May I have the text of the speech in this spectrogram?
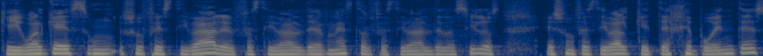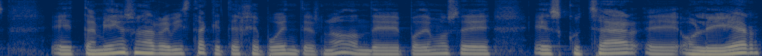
que igual que es su festival, el Festival de Ernesto, el Festival de los Hilos, es un festival que teje puentes, eh, también es una revista que teje puentes, ¿no? Donde podemos escuchar o leer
